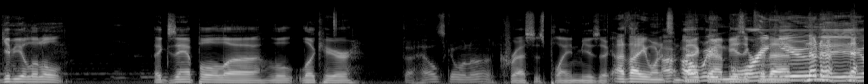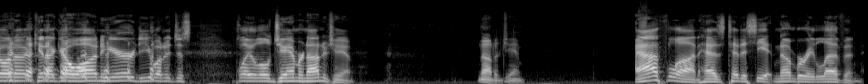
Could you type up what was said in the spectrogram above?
Give you a little example, uh, little look here. the hell's going on? Cress is playing music. I thought he wanted some Are- are we background music for that. You? No, no, Do you wanna- can I go on here? Or do you want to just play a little jam or not a jam? not a jam. Athlon has Tennessee at number 11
